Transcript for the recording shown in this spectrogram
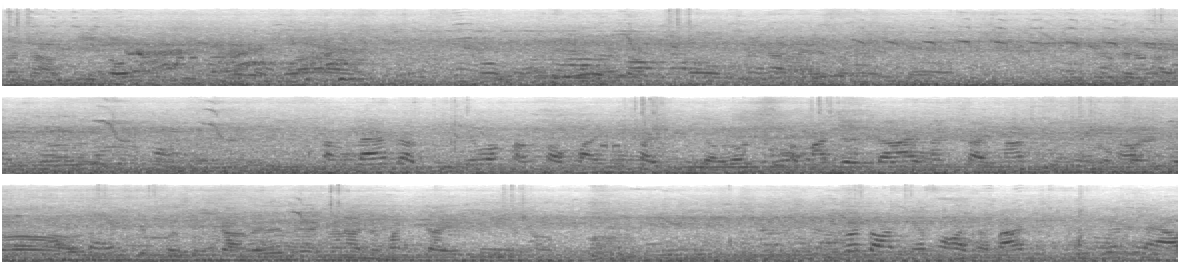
ก็ถามที่เขาที่เขาบอกว่าก็โอเคนะครับก็ไม่น่าจะอะไรก็เป็นไปได้ ครั้งแรกแบบนี้เรียกว่าครั้งต่อไปเราไปเดี่ยวเราสามารถเดินได้มั่นใจมากขึ้นเลย ต่อ ค ไป รับ ก็เก็บประสบการณ์ไปเรื่อยๆก็น่าจะมั่นใจขึ้นครับ คิดว่าตอนนี้พอออกจากบ้านเพื่อนแล้ว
